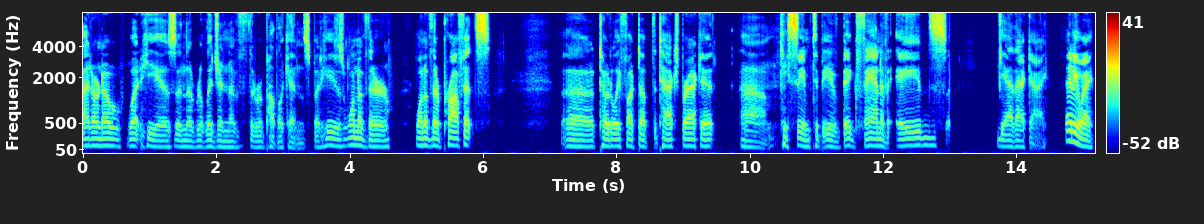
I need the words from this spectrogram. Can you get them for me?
I don't know what he is in the religion of the Republicans, but he's one of their one of their prophets. Uh, totally fucked up the tax bracket. Um, he seemed to be a big fan of AIDS. Yeah, that guy. Anyway,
